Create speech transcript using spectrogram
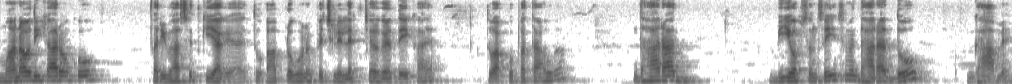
मानवाधिकारों को परिभाषित किया गया है? तो आप लोगों ने पिछले लेक्चर अगर देखा है तो आपको पता होगा। धारा बी ऑप्शन सही इसमें धारा दो घा में।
